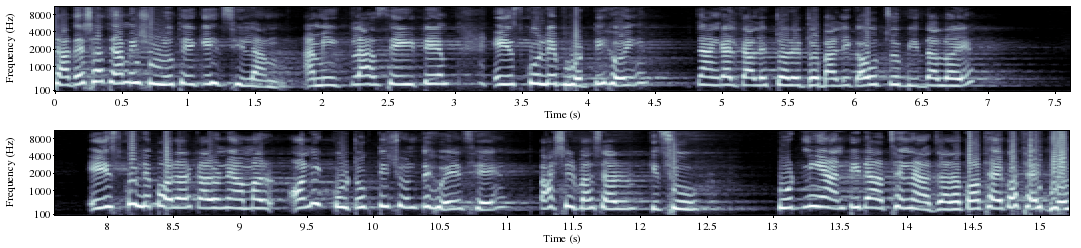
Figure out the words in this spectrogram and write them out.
যাদের সাথে আমি শুরু থেকেই ছিলাম। আমি ক্লাস এইটে এই স্কুলে ভর্তি হই, টাঙ্গাইল কালেক্টরেট বালিকা উচ্চ বিদ্যালয়ে। এই স্কুলে পড়ার কারণে আমার অনেক কটুক্তি শুনতে হয়েছে। পাশের বাসার কিছু কুটনি আন্টিরা আছে না, যারা কথায় কথায় দোষ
